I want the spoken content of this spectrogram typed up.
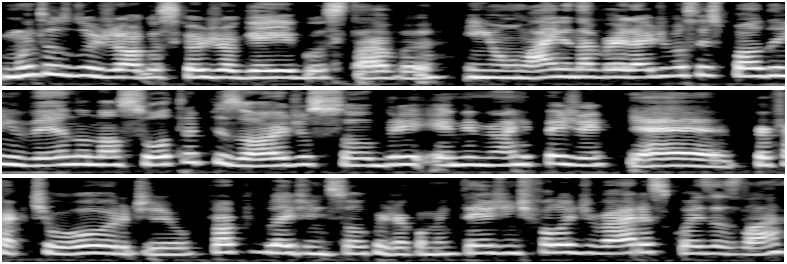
muitos dos jogos que eu joguei e gostava em online, na verdade, vocês podem ver no nosso outro episódio sobre MMORPG, que é Perfect World, o próprio Blade and Soul que eu já comentei. A gente falou de várias coisas lá.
